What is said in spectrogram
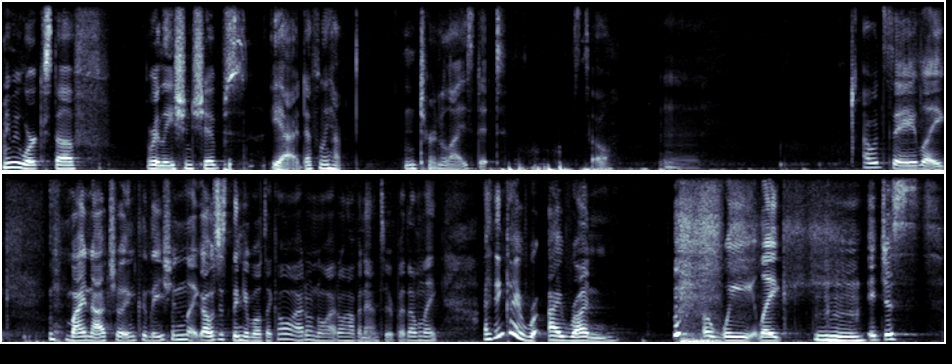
maybe work stuff, relationships. Yeah, I definitely have internalized it. So mm. I would say like my natural inclination. Like I was just thinking about like, oh, I don't know, I don't have an answer, but I'm like, I think I I run away. Like mm-hmm. it just,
